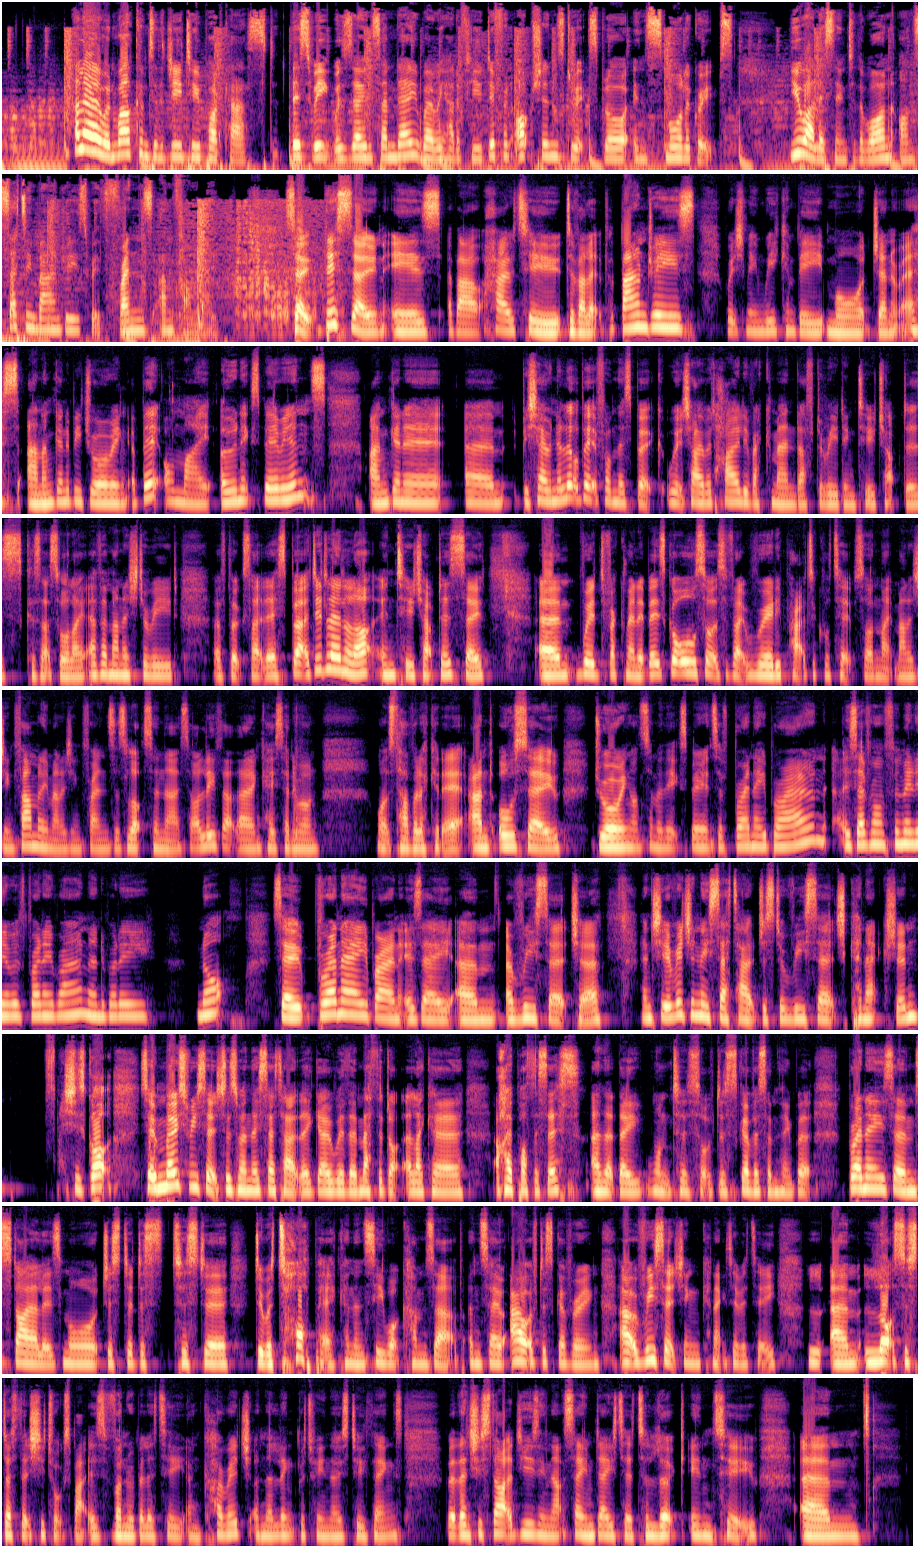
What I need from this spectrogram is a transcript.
Hello and welcome to the G2 podcast. This week was Zone Sunday, where we had a few different options to explore in smaller groups. You are listening to the one on setting boundaries with friends and family. So this zone is about how to develop boundaries, which mean we can be more generous. And I'm going to be drawing a bit on my own experience. I'm going to um, be sharing a little bit from this book, which I would highly recommend after reading two chapters, because that's all I ever managed to read of books like this. But I did learn a lot in two chapters, so um, would recommend it. But it's got all sorts of like really practical tips on like managing family, managing friends. There's lots in there, so I'll leave that there in case anyone wants to have a look at it. And also drawing on some of the experience of Brené Brown. Is everyone familiar with Brené Brown? Anybody? Not. So Brené Brown is a um, a researcher, and she originally set out just to research connection she's got so most researchers when they set out they go with a method like a, a hypothesis and that they want to sort of discover something. But brené's um, style is more just to dis, just to do a topic and then see what comes up. And so out of discovering out of researching connectivity um, lots of stuff that she talks about is vulnerability and courage and the link between those two things. But then she started using that same data to look into um,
